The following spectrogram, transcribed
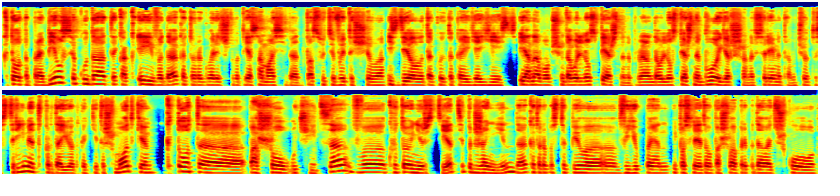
кто-то пробился куда-то, как Эйва, да, которая говорит, что вот я сама себя, по сути, вытащила и сделала такой, какая я есть. И она, в общем, довольно успешная. Например, она довольно успешная блогерша. Она все время там что-то стримит, продает какие-то шмотки. Кто-то пошел учиться в крутой университет, типа Джанин, да, которая поступила в ЮПен и после этого пошла преподавать в школу.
